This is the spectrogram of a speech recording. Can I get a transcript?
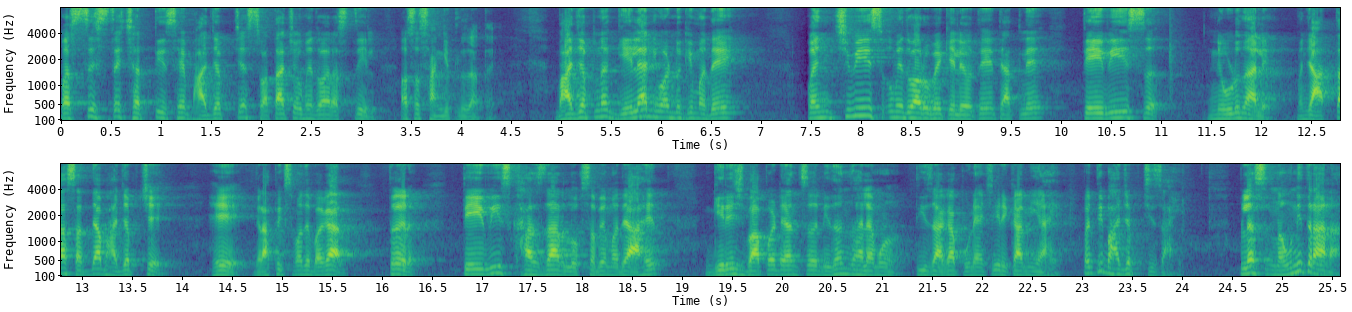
पस्तीस ते छत्तीस हे भाजपचे स्वतःचे उमेदवार असतील असं सांगितलं जात आहे भाजपनं गेल्या निवडणुकीमध्ये पंचवीस उमेदवार उभे केले होते त्यातले तेवीस निवडून आले. म्हणजे आत्ता सध्या भाजपचे हे ग्राफिक्समध्ये बघाल तर तेवीस खासदार लोकसभेमध्ये आहेत. गिरीश बापट यांचं निधन झाल्यामुळं ती जागा पुण्याची रिकामी आहे. पण ती भाजपचीच आहे. प्लस नवनीत राणा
